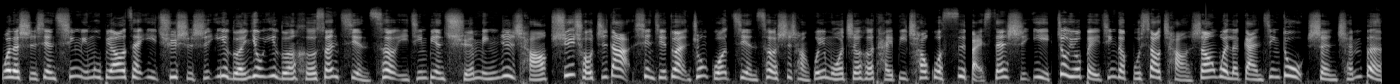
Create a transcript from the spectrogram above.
为了实现清零目标，在疫区实施一轮又一轮核酸检测，已经变全民日常。需求之大，现阶段中国检测市场规模折合台币超过四百三十亿。就有北京的不肖厂商，为了赶进度、省成本，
